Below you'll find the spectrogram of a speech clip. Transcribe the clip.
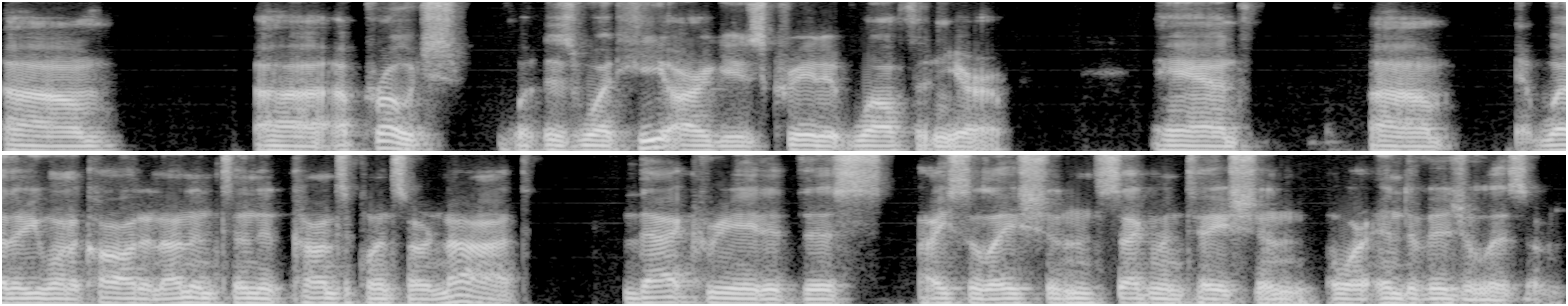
um, uh, approach is what he argues created wealth in Europe. And um, whether you want to call it an unintended consequence or not, that created this isolation, segmentation, or individualism.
